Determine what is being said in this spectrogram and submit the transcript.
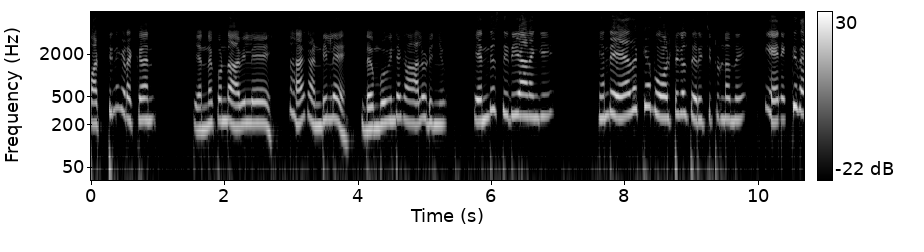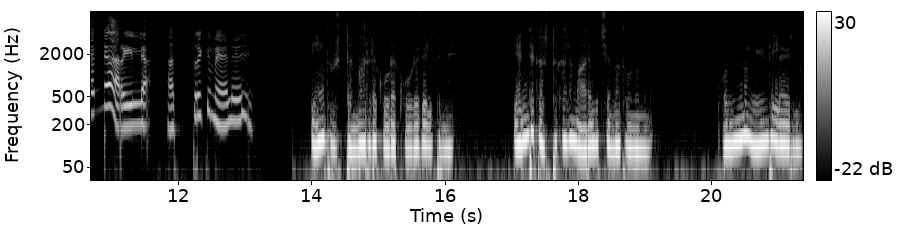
പട്ടിണി കിടക്കാൻ എന്നെ കൊണ്ടാവില്ലേ? ആ കണ്ടില്ലേ? ഡംബുവിന്റെ കാലൊടിഞ്ഞു. എന്റെ സ്ഥിതിയാണെങ്കിൽ എന്റെ ഏതൊക്കെ ബോൾട്ടുകൾ തെറിച്ചിട്ടുണ്ടെന്ന് എനിക്ക് തന്നെ അറിയില്ല. അത്രയ്ക്ക് മേലേ. ഈ ദുഷ്ടന്മാരുടെ കൂടെ കൂടിയതിൽ പിന്നെ എന്റെ കഷ്ടകാലം ആരംഭിച്ചു എന്നാ തോന്നുന്നത്? ഒന്നും വേണ്ടില്ലായിരുന്നു.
